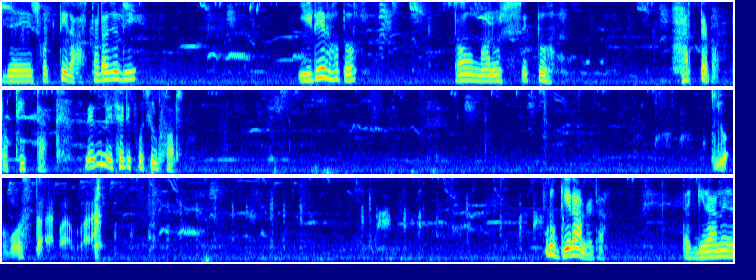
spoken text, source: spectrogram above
যে সত্যি রাস্তাটা যদি ইটের হতো, তাও মানুষ একটু হাঁটতে পারতো ঠিকঠাক। দেখুন, এ সাইডে প্রচুর ঘর। কি অবস্থা, বাবা। পুরো গ্রাম এটা। এটা গ্রামের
